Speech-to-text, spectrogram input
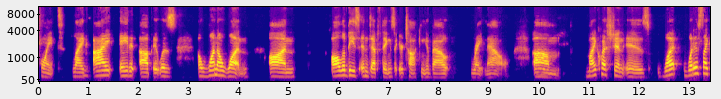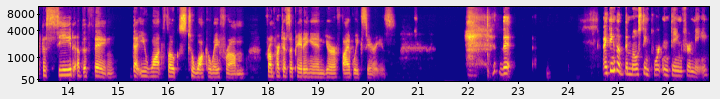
point. Like mm-hmm. I ate it up. It was a 101 on all of these in-depth things that you're talking about right now. Mm-hmm. Um, my question is, what what is like the seed of the thing that you want folks to walk away from from participating in your five week series? The, I think that the most important thing for me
